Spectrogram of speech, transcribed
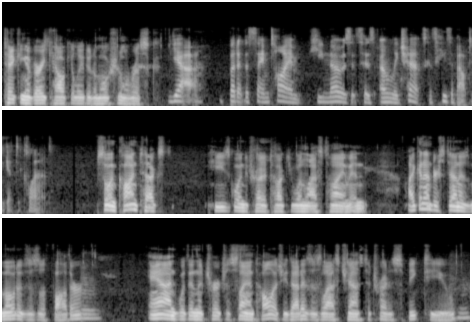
taking a very calculated emotional risk. yeah, but at the same time, he knows it's his only chance because he's about to get declared. So, in context, he's going to try to talk to you one last time. And I can understand his motives as a father. Mm. And within the Church of Scientology, that is his last chance to try to speak to you. Mhm.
